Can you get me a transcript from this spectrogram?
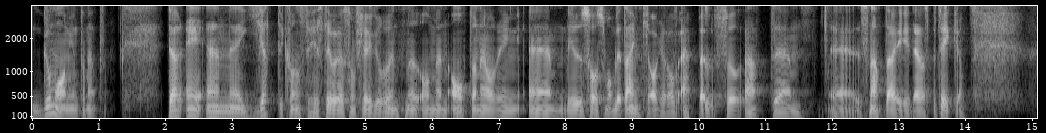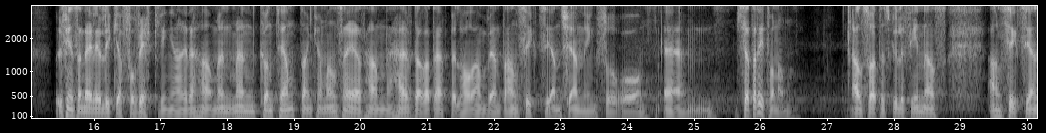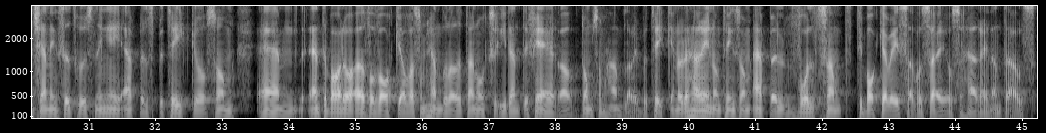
God morgon internet. Där är en eh, jättekonstig historia som flyger runt nu om en 18-åring eh, i USA som har blivit anklagad av Apple för att ehm, eh, snatta i deras butiker. Det finns en del olika förvecklingar i det här men, men kontentan kan man säga att han hävdar att Apple har använt ansiktsigenkänning för att eh, sätta dit honom. Alltså att det skulle finnas ansiktsigenkänningsutrustning i Apples butiker som eh, inte bara då övervakar vad som händer där utan också identifierar de som handlar i butiken. Och det här är någonting som Apple våldsamt tillbakavisar och säger så här är det inte alls.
